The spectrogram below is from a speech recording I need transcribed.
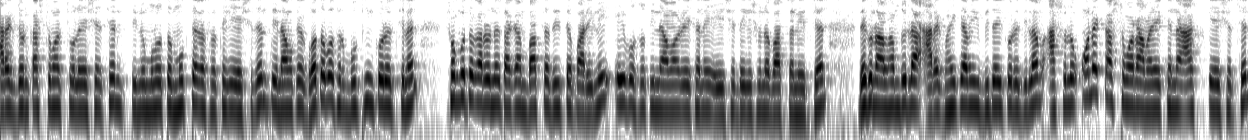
আরেকজন কাস্টমার চলে এসেছেন। তিনি মূলত মুক্তাগাছা থেকে এসেছেন। তিনি আমাকে গত বছর বুকিং করেছিলেন। সঙ্গত কারণে তাকে আমি বাচ্চা দিতে পারিনি। এই বছর তিনি আমার এখানে এসে দেখে শুনে বাচ্চা নিচ্ছেন দেখুন, আলহামদুলিল্লাহ আরেক ভাইকে আমি বিদায় করে দিলাম। আসলে অনেক কাস্টমার আমার এখানে আজকে এসেছেন।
